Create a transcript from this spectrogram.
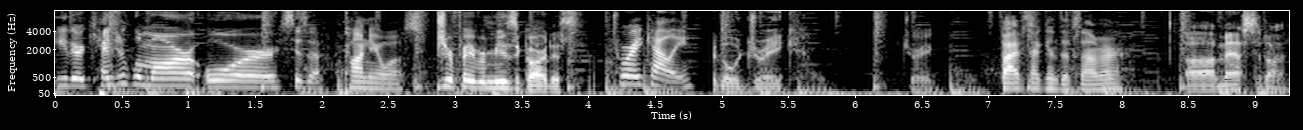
either Kendrick Lamar or SZA. Kanye West. Who's your favorite music artist? Tori Kelly. I go with Drake. Drake. Five Seconds of Summer. Uh, Mastodon.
